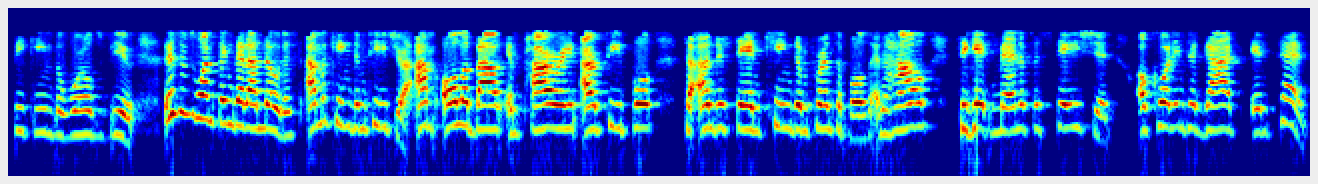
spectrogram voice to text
speaking the world's view. This is one thing that I noticed. I'm a kingdom teacher. I'm all about empowering our people to understand kingdom principles and how to get manifestation according to God's intent.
